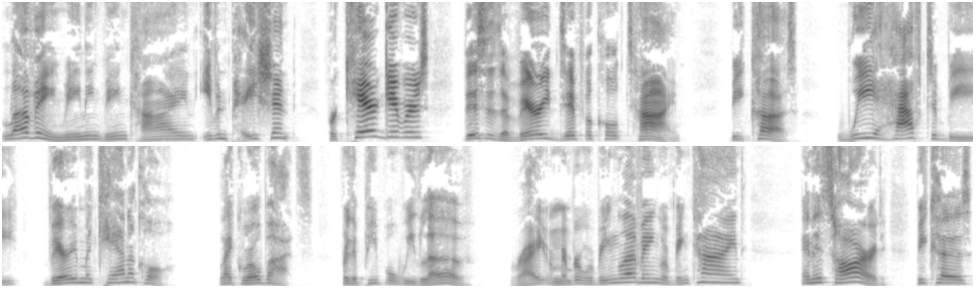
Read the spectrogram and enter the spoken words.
loving, meaning being kind, even patient. For caregivers, this is a very difficult time because we have to be very mechanical, like robots, for the people we love, right? Remember, we're being loving, we're being kind, and it's hard because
